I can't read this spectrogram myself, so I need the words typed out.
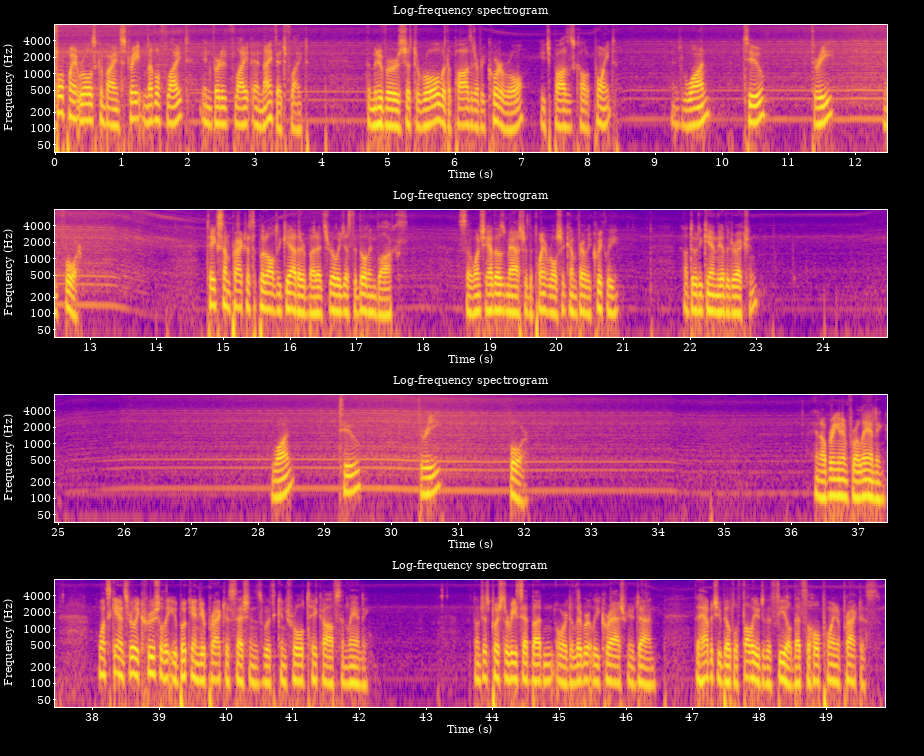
Four-point rolls combine straight and level flight, inverted flight, and knife edge flight. The maneuver is just a roll with a pause at every quarter roll. Each pause is called a point. There's one, two, three, and four. Takes some practice to put all together, but it's really just the building blocks. So once you have those mastered, the point roll should come fairly quickly. I'll do it again the other direction. One, two, three, four. And I'll bring it in for a landing. Once again, it's really crucial that you bookend your practice sessions with controlled takeoffs and landing. Don't just push the reset button or deliberately crash when you're done. The habits you build will follow you to the field. That's the whole point of practice.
